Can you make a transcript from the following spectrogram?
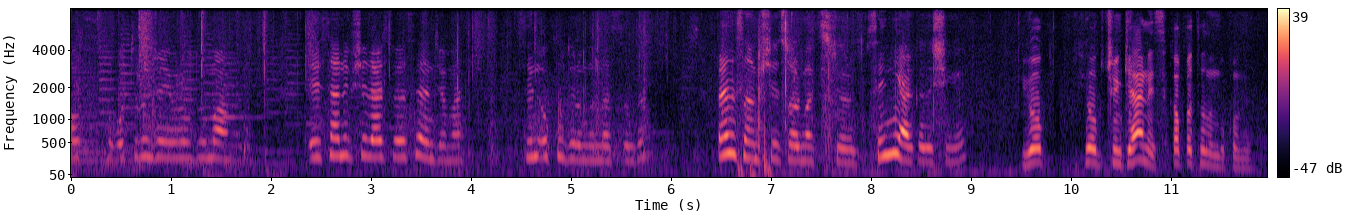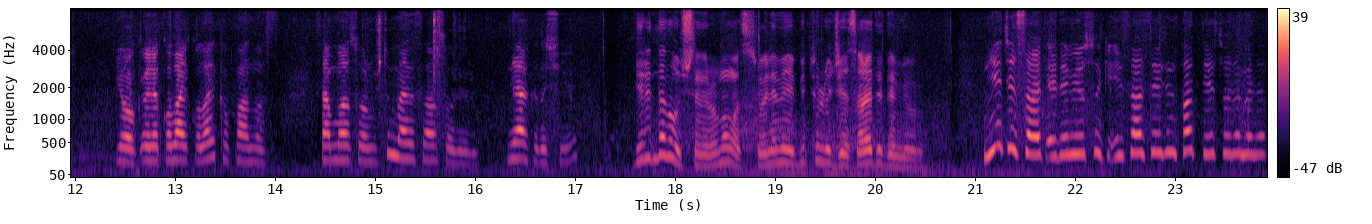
Of oturunca yorulduğumu anladım. E, sen de bir şeyler söylesene Cemal. Senin okul durumun nasıldı? Ben de sana bir şey sormak istiyorum. Senin niye arkadaşın yok? Yok yok çünkü her neyse kapatalım bu konuyu. Yok öyle kolay kolay kapanmaz. Sen bana sormuştun ben de sana soruyorum. Niye arkadaşın yok? Birinden hoşlanıyorum ama söylemeye bir türlü cesaret edemiyorum. Niye cesaret edemiyorsun ki? İnsan sevdiğini pat diye söylemeli.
